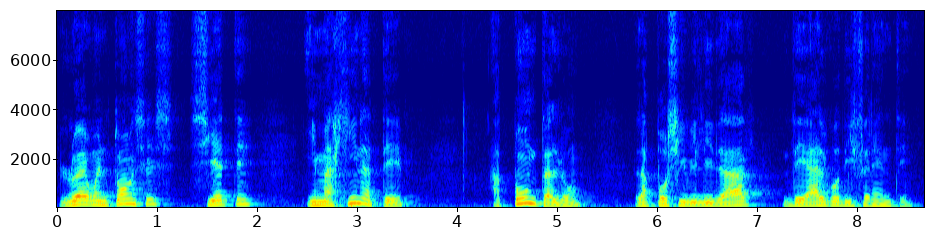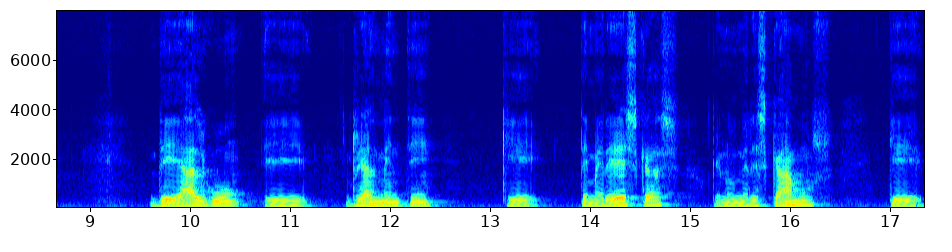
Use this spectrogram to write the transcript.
Luego entonces, siete, imagínate, apúntalo, la posibilidad de algo diferente, de algo eh, realmente que te merezcas, que nos merezcamos, que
